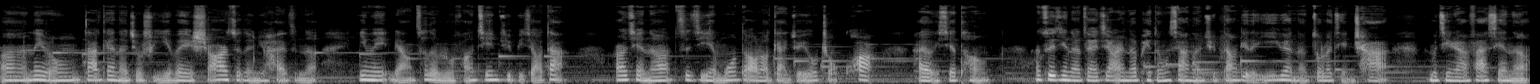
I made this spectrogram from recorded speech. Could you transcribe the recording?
嗯，内容大概呢就是一位十二岁的女孩子呢，因为两侧的乳房间距比较大，而且呢自己也摸到了，感觉有肿块，还有一些疼。那最近呢，在家人的陪同下呢，去当地的医院呢做了检查，那么竟然发现呢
